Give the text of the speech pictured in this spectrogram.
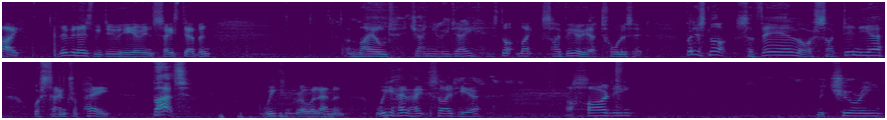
Hi, living as we do here in South Devon, a mild January day. It's not like Siberia at all, is it? But it's not Seville or Sardinia or Saint Tropez. But we can grow a lemon. We have outside here a hardy, maturing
